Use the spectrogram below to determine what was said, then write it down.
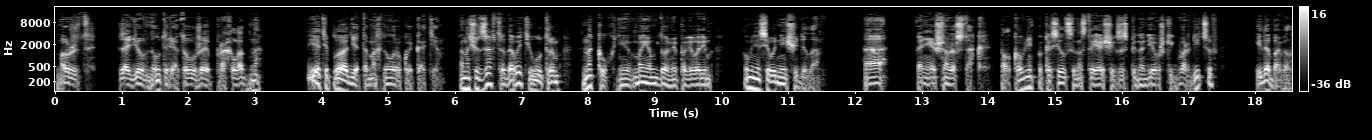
«Может, зайдем внутрь, а то уже прохладно?» «Я тепло одета», — махнул рукой Катя. «А насчет завтра давайте утром на кухне в моем доме поговорим. У меня сегодня еще дела». «А, конечно, раз так». Полковник покосился на стоящих за спиной девушки гвардейцев и добавил.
